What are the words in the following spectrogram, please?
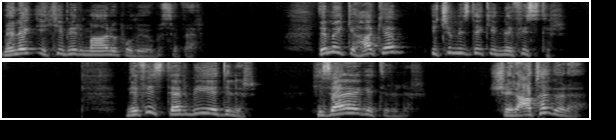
Melek iki bir mağlup oluyor bu sefer. Demek ki hakem içimizdeki nefistir. Nefis terbiye edilir. Hizaya getirilir. Şeriata göre,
